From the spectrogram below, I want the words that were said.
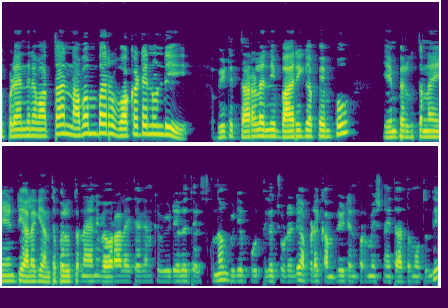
ఇప్పుడు వార్త నవంబర్ ఒకటి నుండి వీటి ధరలన్నీ భారీగా పెంపు. ఏం పెరుగుతున్నాయి ఏంటి అలాగే ఎంత పెరుగుతున్నాయని వివరాలు అయితే కనుక వీడియోలో తెలుసుకుందాం. వీడియో పూర్తిగా చూడండి అప్పుడే కంప్లీట్ ఇన్ఫర్మేషన్ అయితే అర్థమవుతుంది.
